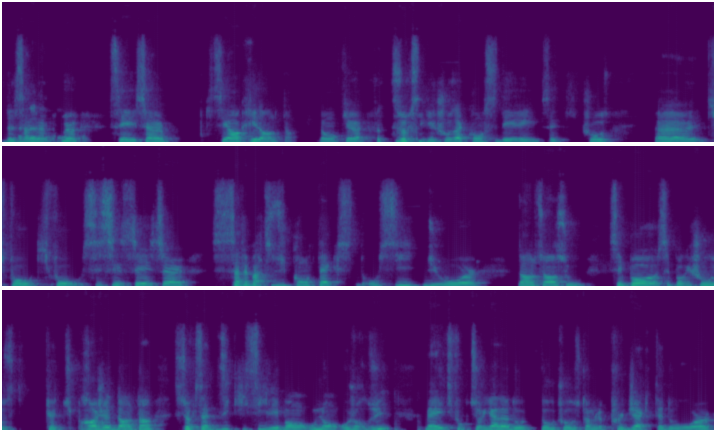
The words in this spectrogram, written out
de sa nature, c'est ancré dans le temps. Donc, euh, c'est sûr que c'est quelque chose à considérer. C'est quelque chose euh, qu'il faut. Qu'il faut ça fait partie du contexte aussi du war, dans le sens où c'est pas, pas quelque chose que tu projettes dans le temps. C'est sûr que ça te dit s'il est bon ou non aujourd'hui, mais il faut que tu regardes d'autres choses comme le projected war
